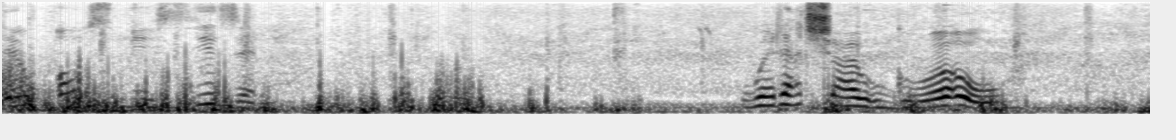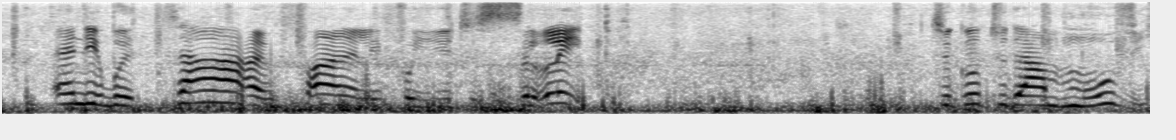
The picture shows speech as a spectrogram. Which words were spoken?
there will also be a season where that child will grow and it will time finally for you to sleep, to go to that movie,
